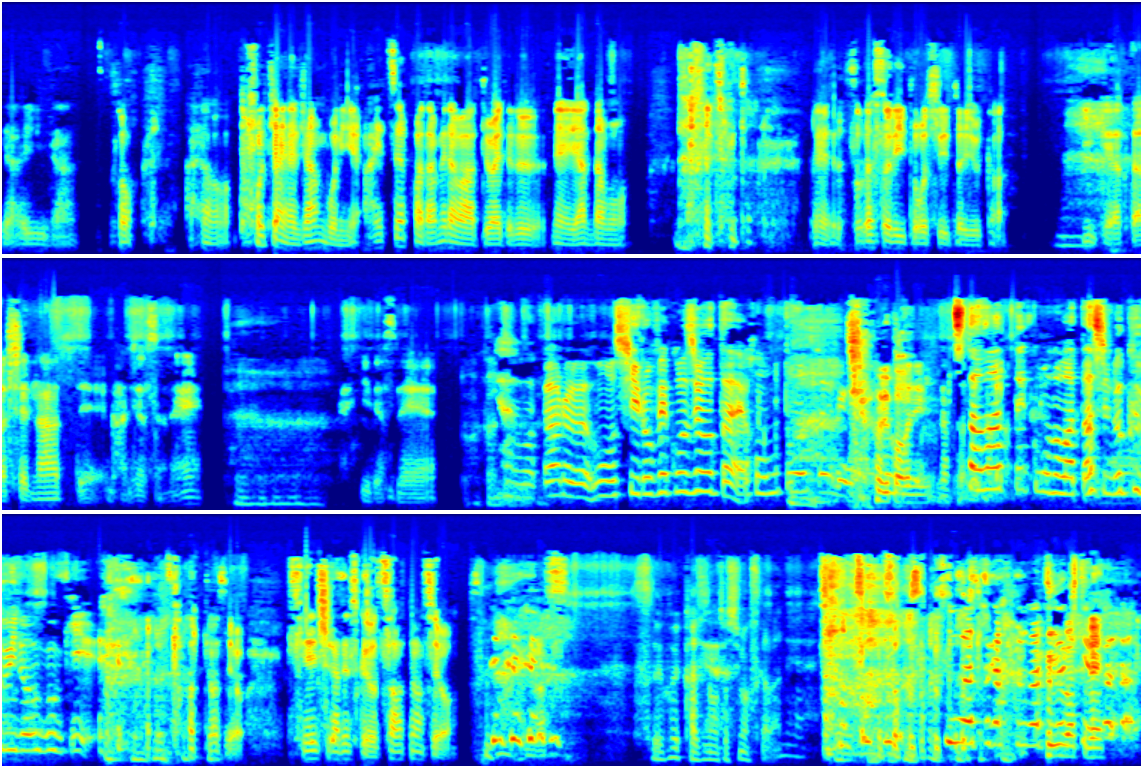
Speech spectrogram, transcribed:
いや、いいな。そう。あの、父ちゃんやジャンボに、あいつやっぱダメだわって言われてるね、ヤンダも、ちょっと、ね、それはそれ愛おしいというか、いいキャラクターしてんなって感じですよね。うんいいですね。わかる。いや、わかる。もう白べこ状態。ほんとわかる。そういう顔になった伝わって、この私の首の動き。伝わってますよ。静止画ですけど伝わってますよ。す すごい風の音しますからね。風圧が、風圧が来てるから。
